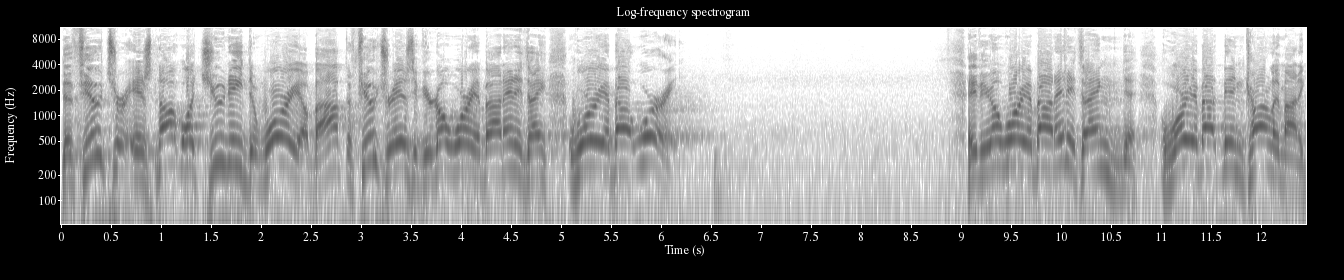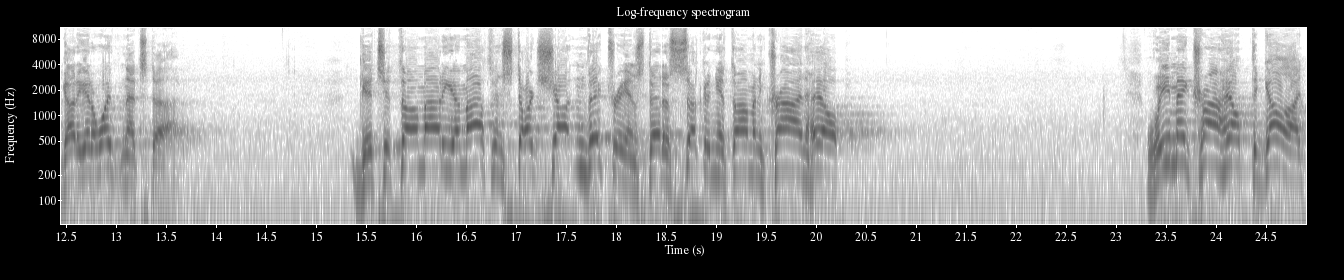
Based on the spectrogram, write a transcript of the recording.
The future is not what you need to worry about. The future is, if you're going to worry about anything, worry about worry. If you're going to worry about anything, worry about being carnally minded. Got to get away from that stuff. Get your thumb out of your mouth and start shouting victory instead of sucking your thumb and crying help. We may cry help to God,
